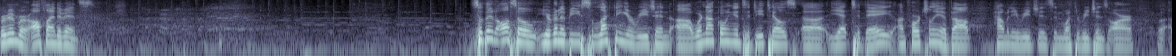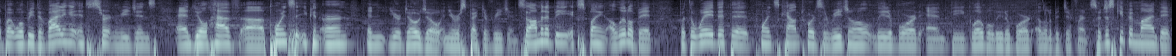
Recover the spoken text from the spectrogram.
Remember, offline events. So then also, you're going to be selecting your region. Uh, we're not going into details uh, yet today, unfortunately, about how many regions and what the regions are. But we'll be dividing it into certain regions, and you'll have uh, points that you can earn in your dojo in your respective region. So I'm going to be explaining a little bit, but the way that the points count towards the regional leaderboard and the global leaderboard a little bit different. So just keep in mind that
